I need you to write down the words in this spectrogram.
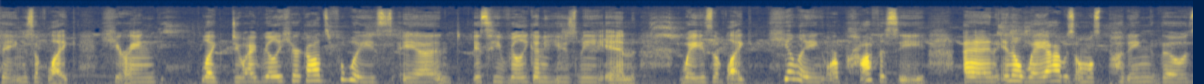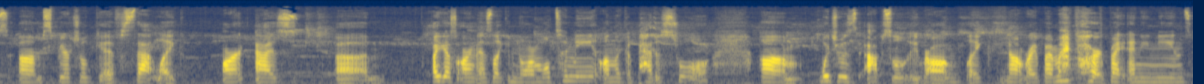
things of like hearing like, do I really hear God's voice? And is He really going to use me in ways of like healing or prophecy? And in a way, I was almost putting those um, spiritual gifts that like aren't as, um, I guess, aren't as like normal to me on like a pedestal. Um, which was absolutely wrong, like not right by my part by any means.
